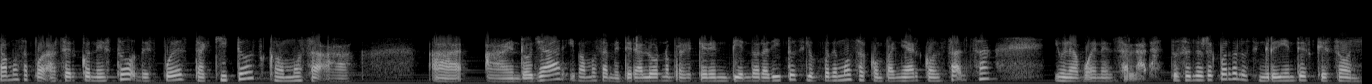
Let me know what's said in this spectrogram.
Vamos a hacer con esto después taquitos que vamos a, a, enrollar y vamos a meter al horno para que queden bien doraditos y lo podemos acompañar con salsa y una buena ensalada. Entonces les recuerdo los ingredientes que son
